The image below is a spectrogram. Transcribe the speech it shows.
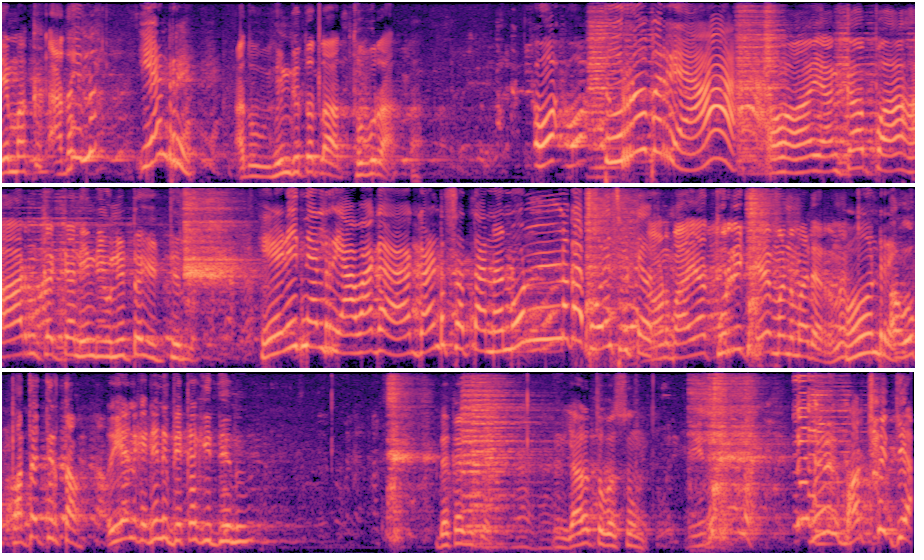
ನಿಮ್ಮ ಅಕ್ಕ ಅದ ಇಲ್ಲ? ಏನ್ರಿ? ಅದು ಹಿಂದಿತ್ತಲ್ಲ ತುಬುರ ಓ ತುರು ಬರ್ಯಾ ಅವ ಯಂಕಪ್ಪ ಹಾರ್ನ್ ಕಟ್ಟ್ಯಾನ ಹಿಂದೆ ಯೂನಿಟ್ ಇಟ್ಟಿಲ್ಲ ಹೇಳಿದ್ನಲ್ರಿ ಅವಾಗ ಗಂಡ ಸತ್ತಾನ ನುಣ್ಣಗ ಬೋಳಿಸ್ಬಿಟ್ಟೇವ್ರಿ. ಅವನ ಬಾಯ ತುರಿಕೆ ಮಣ್ಣು ಮಾಡ್ಯಾರ ಹ್ಞೂನ್ರಿ. ಅವು ಪದ್ಧತಿ ಇರ್ತಾವ. ಏನಕ್ಕೆ ನಿನಗೆ ಬೇಕಾಗಿದ್ದೇನು? ಬೇಕಾಗಿದ್ದೆ ಯಾವ ತಗೋ ಸುಮ್? ಬರ್ತಿದ್ಯಾ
